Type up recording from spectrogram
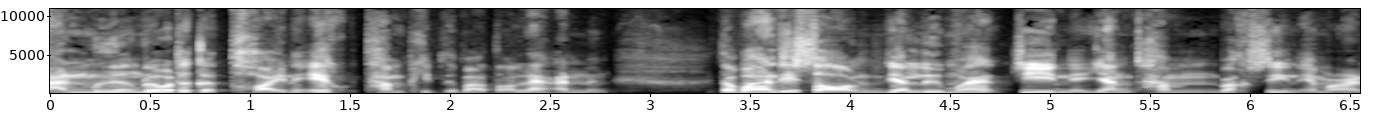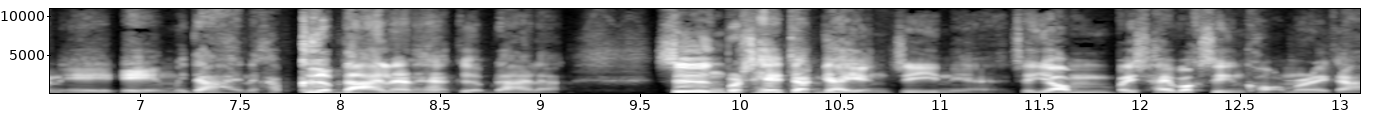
การเมืองด้วยว่าถ้าเกิดถอยเนี่ยเอ๊ะทำผิดหรือเปล่าตอนแรกอันหนึ่งแต่ว่าอันที่สองอย่าลืมว่าจีนเนี่ยยังทำวัคซีน mRNA เองไม่ได้นะครับ เกือบได้แล้วนะฮะเกือบได้แล้ว ซึ่งประเทศยักษ์ใหญ่อย่างจีนเนี่ยจะยอมไปใช้วัคซีนของอเมริกา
